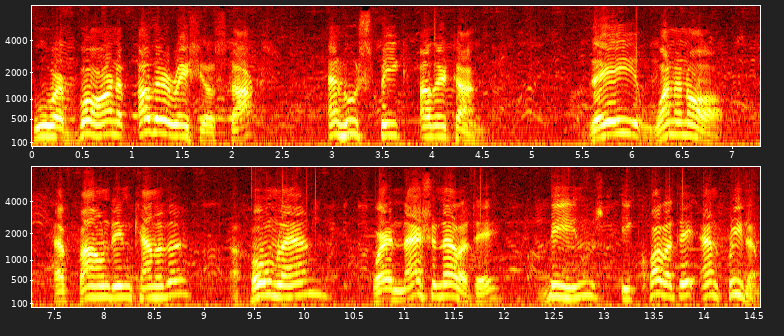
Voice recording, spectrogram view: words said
who were born of other racial stocks and who speak other tongues. They, one and all, have found in Canada a homeland where nationality means equality and freedom,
